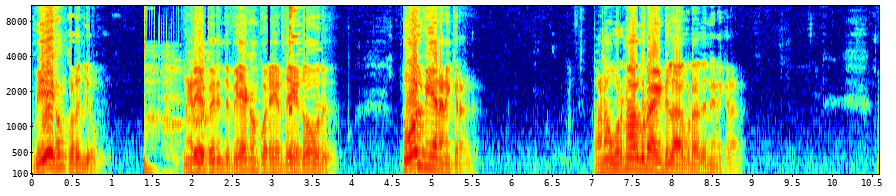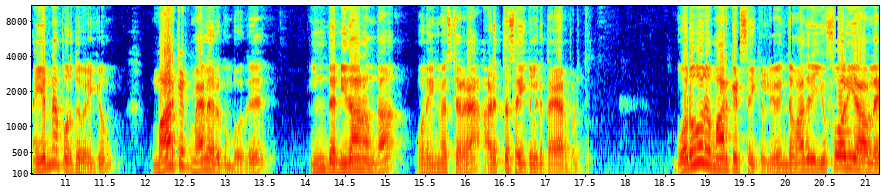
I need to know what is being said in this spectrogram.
வேகம் குறைஞ்சிரும். நிறைய பேர் இந்த வேகம் குறையிறத ஏதோ ஒரு தோல்வியாக நினைக்கிறாங்க. பணம் ஒரு நாள் கூட ஐடில் ஆகக்கூடாதுன்னு நினைக்கிறாங்க. நான் என்ன பொறுத்த வரைக்கும் மார்க்கெட் மேலே இருக்கும்போது இந்த நிதானம் தான் ஒரு இன்வெஸ்டரை அடுத்த சைக்கிளுக்கு தயார்படுத்தும். ஒரு ஒரு மார்க்கெட் சைக்கிள்லையும் இந்த மாதிரி யுஃபோரியாவில்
